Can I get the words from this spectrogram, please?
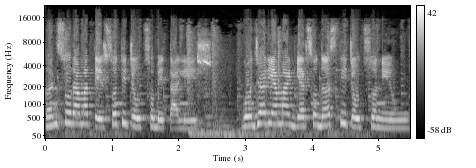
ઘનસુરામાં તેરસો થી ચૌદસો બેતાલીસ. ગોઝારિયામાં અગિયારસો દસથી ચૌદસો નેવું.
